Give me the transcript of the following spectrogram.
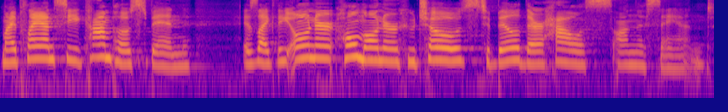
my Plan C compost bin is like the owner, homeowner who chose to build their house on the sand.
